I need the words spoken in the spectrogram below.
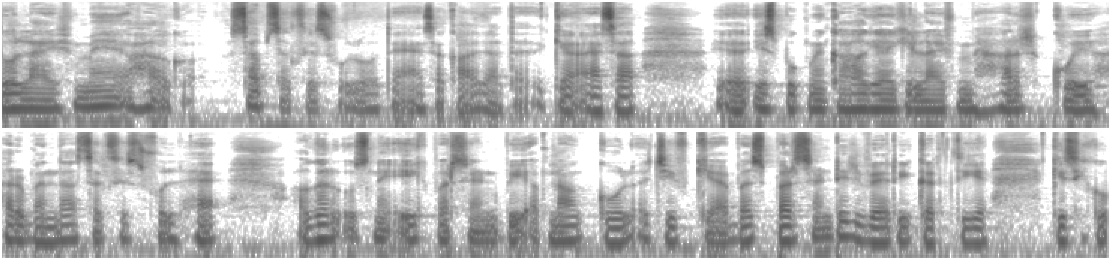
तो लाइफ में सब सक्सेसफुल होते हैं, ऐसा कहा जाता है। क्या ऐसा इस बुक में कहा गया है कि लाइफ में हर कोई, हर बंदा सक्सेसफुल है। अगर उसने एक परसेंट भी अपना गोल अचीव किया है, बस परसेंटेज वेरी करती है। किसी को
